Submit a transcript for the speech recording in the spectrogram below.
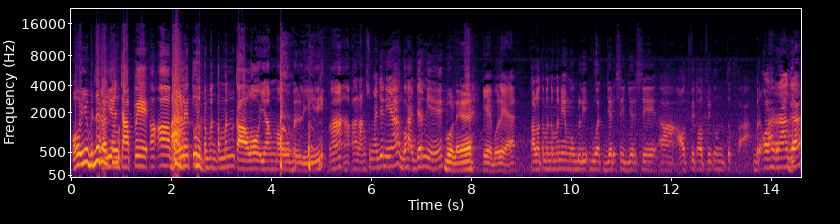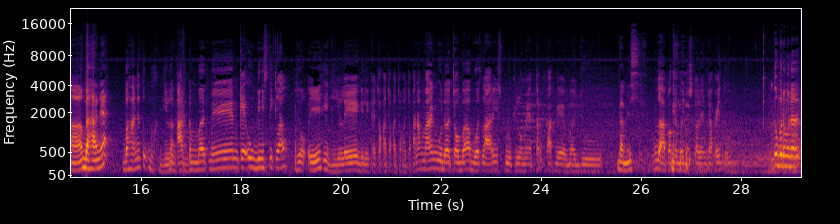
Oh iya bener Kalian itu. capek, ah, ah, boleh tuh temen-temen kalau yang mau beli, ah, ah, ah, langsung aja nih ya, gua hajar nih ya. Boleh. Iya boleh ya. Kalau teman-teman yang mau beli buat jersey jersey outfit outfit untuk uh, berolahraga, Ah, bahannya? bahannya tuh wah, gila adem banget men, kayak ubin istiqlal. Yoi. Ih gile, gile kacok kacok kacok kacok. Karena kemarin gua udah coba buat lari 10 km pakai baju Gamis. enggak pakai baju sekalian capek itu. Itu bener-bener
